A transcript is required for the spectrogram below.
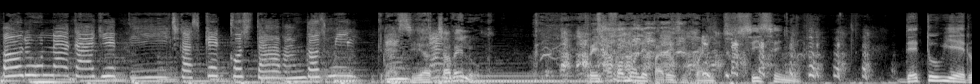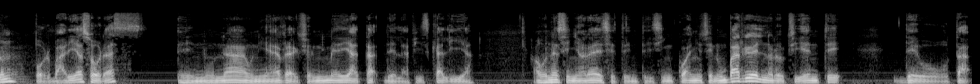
Por unas galletitas que costaban dos mil? Gracias, Chabelo. Pues, ¿cómo le parece, Juanito? Sí, señor. Detuvieron por varias horas en una unidad de reacción inmediata de la Fiscalía a una señora de 75 años en un barrio del noroccidente de Bogotá,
